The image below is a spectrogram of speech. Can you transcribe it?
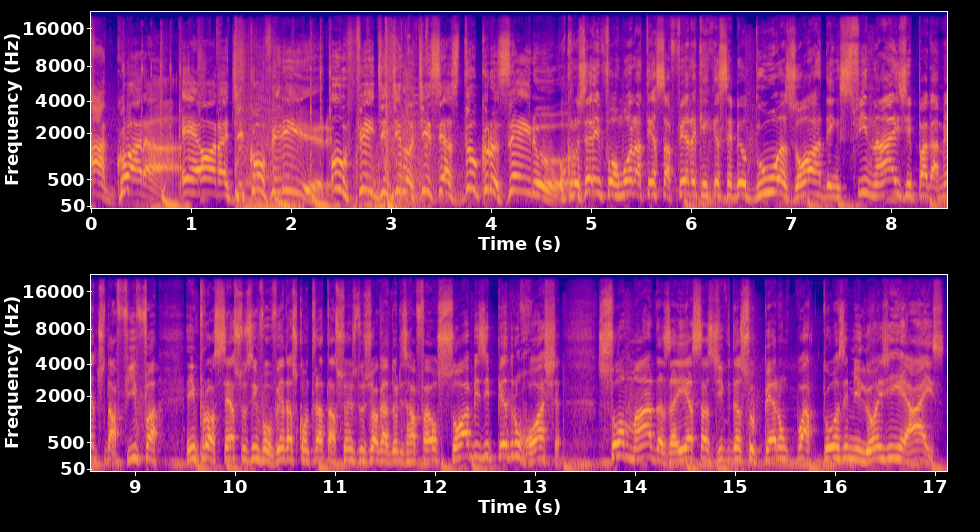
Agora é hora de conferir o feed de notícias do Cruzeiro. O Cruzeiro informou na terça-feira que recebeu duas ordens finais de pagamentos da FIFA em processos envolvendo as contratações dos jogadores Rafael Sobes e Pedro Rocha. Somadas aí, essas dívidas superam 14 milhões de reais.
